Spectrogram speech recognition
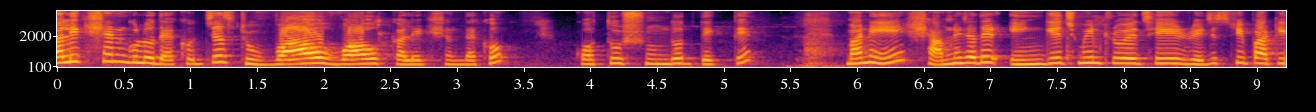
কালেকশনগুলো দেখো জাস্ট ওয়াও ওয়াও কালেকশন দেখো, কত সুন্দর দেখতে। মানে সামনে যাদের এঙ্গেজমেন্ট রয়েছে রেজিস্ট্রি পার্টি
